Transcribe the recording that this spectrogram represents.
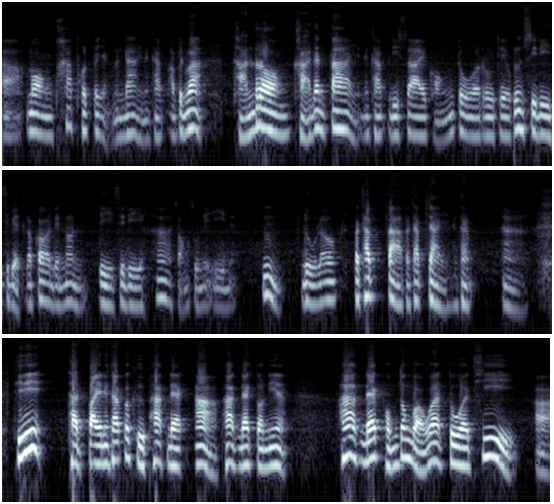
อามองภาพพจน์ไปอย่างนั้นได้นะครับเอาเป็นว่า ฐานรองขาด้านใต้นะครับดีไซน์ของตัวโรเทลรุ่น CD 11 แล้วก็ Denon DCD 520 AE เนี่ยอืมดูแล้วประทับตาประทับใจนะครับอ่าทีนี้ถัดไปนะครับก็คือภาคแดกอ่าภาคแดกตอนเนี้ยภาคแดกผมต้องบอกว่าตัวที่อ่า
